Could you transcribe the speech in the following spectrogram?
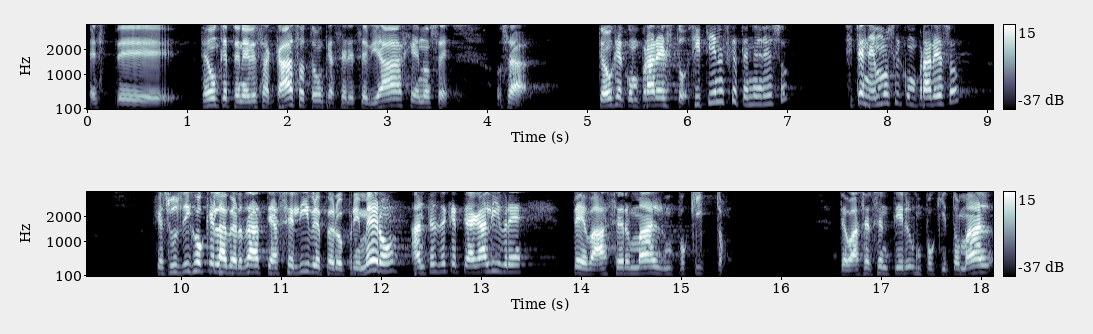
Este, tengo que tener esa casa, o tengo que hacer ese viaje, no sé. O sea, tengo que comprar esto. ¿Sí tienes que tener eso? ¿Sí tenemos que comprar eso? Jesús dijo que la verdad te hace libre, pero primero, antes de que te haga libre, te va a hacer mal un poquito. Te va a hacer sentir un poquito mal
